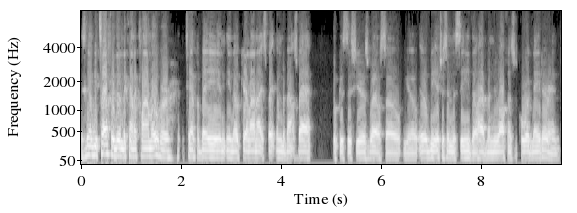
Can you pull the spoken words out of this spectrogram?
it's going to be tough for them to kind of climb over Tampa Bay and you know Carolina. I expect them to bounce back, focus this year as well. So you know, it'll be interesting to see. They'll have a new offensive coordinator, and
